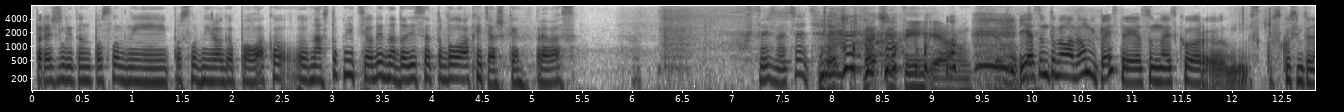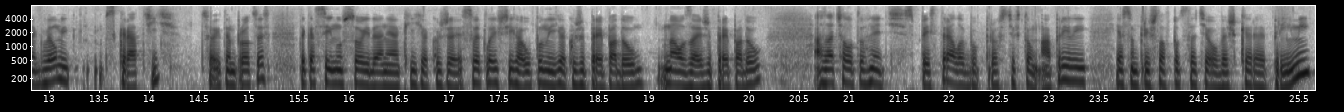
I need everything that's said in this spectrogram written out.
prežili ten posledný, posledný rok a pol? Ako, na stupnici od 1 do 10 to bolo aké ťažké pre vás? Chceš začať? Začni ty. Ja, mám... ja som to mala veľmi pestré. Ja som najskôr, skúsim to nejak veľmi skrátiť, celý ten proces, taká sinusoida nejakých akože svetlejších a úplných akože prepadov, naozaj, že prepadov. A začalo to hneď z pestra, lebo proste v tom apríli ja som prišla v podstate o veškeré príjmy,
